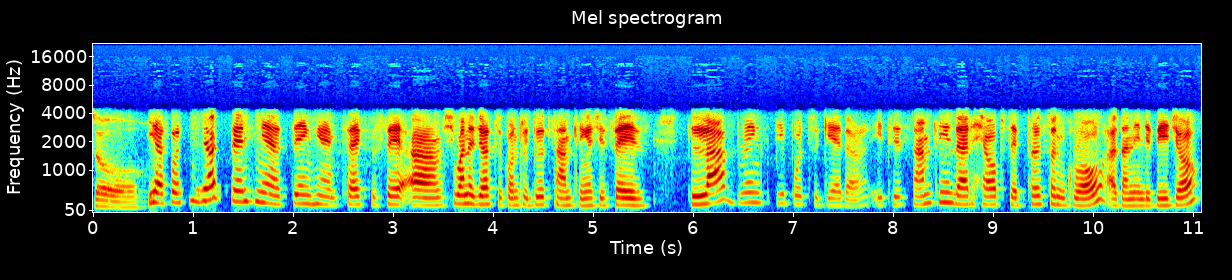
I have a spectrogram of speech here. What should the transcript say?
So yeah, so she just sent me a thing here in text to say um, she wanted just to contribute something, and she says, "Love brings people together. It is something that helps a person grow as an individual.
